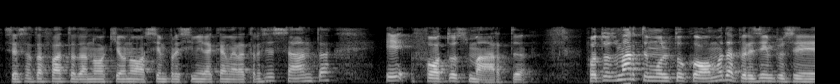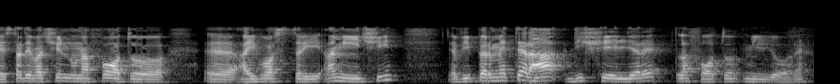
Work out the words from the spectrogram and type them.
se, è stata fatta da Nokia o no, sempre simile a Camera 360, e Photosmart. Photosmart è molto comoda, per esempio se state facendo una foto eh, ai vostri amici, vi permetterà di scegliere la foto migliore.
